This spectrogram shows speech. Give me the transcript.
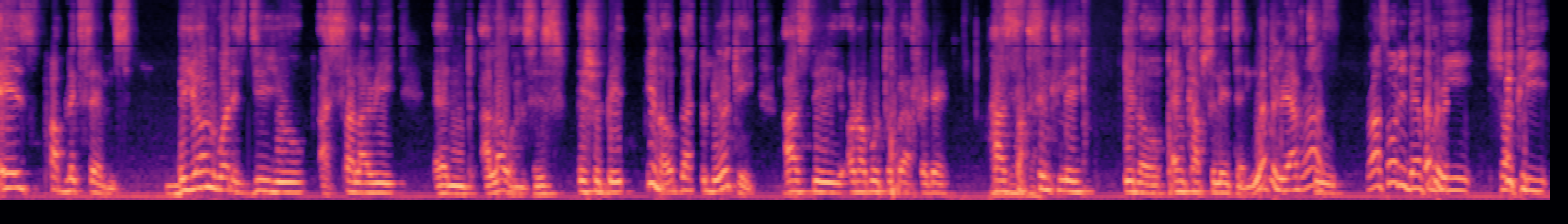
is public service. Beyond what is due you as salary and allowances, it should be, you know, that should be okay. As the Honorable Togbe Afede has succinctly, you know, encapsulated. Let me react Ras, to. Ras, hold it there for me shortly.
